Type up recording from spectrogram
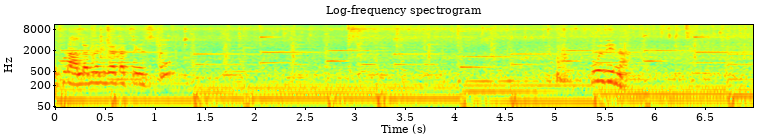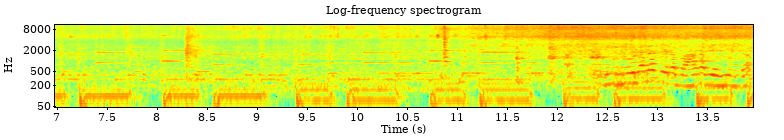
ఇప్పుడు అల్లం వెల్లిగడ్డ పేస్ట్ పుదీనా ఈ నూనెలో జర బాగా వేగిద్దాం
